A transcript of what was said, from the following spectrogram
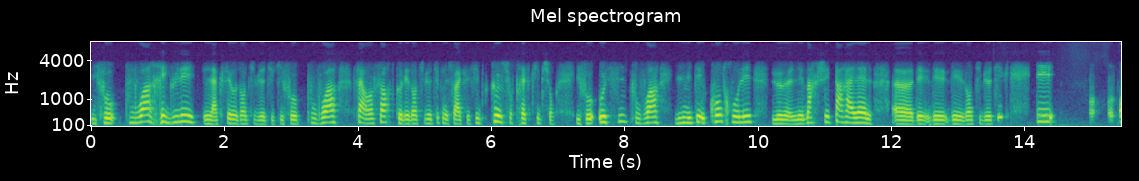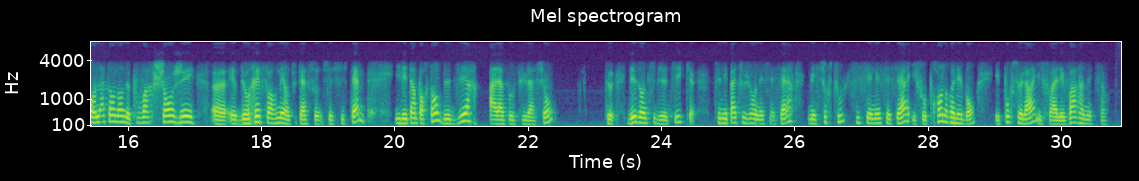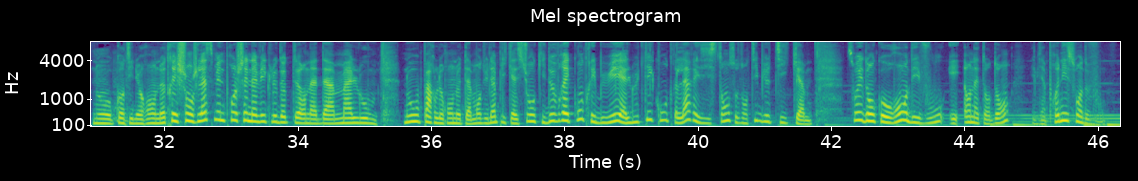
il faut pouvoir réguler l'accès aux antibiotiques. Il faut pouvoir faire en sorte que les antibiotiques ne soient accessibles que sur prescription. Il faut aussi pouvoir limiter et contrôler les marchés parallèles euh, des, antibiotiques. Et en attendant de pouvoir changer euh, et de réformer en tout cas ce système, il est important de dire à la population des antibiotiques, ce n'est pas toujours nécessaire, mais surtout, si c'est nécessaire, il faut prendre les bons, et pour cela, il faut aller voir un médecin. Nous continuerons notre échange la semaine prochaine avec le docteur Nada Maloum. Nous parlerons notamment d'une application qui devrait contribuer à lutter contre la résistance aux antibiotiques. Soyez donc au rendez-vous et en attendant, eh bien, prenez soin de vous.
